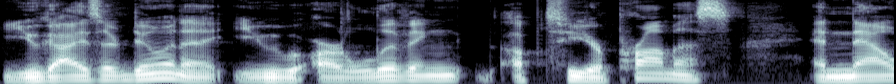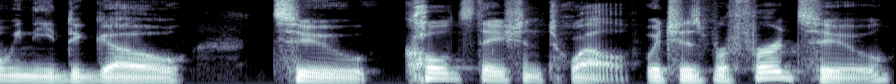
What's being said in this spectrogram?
you guys are doing it. You are living up to your promise. And now we need to go to Cold Station 12, which is referred to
